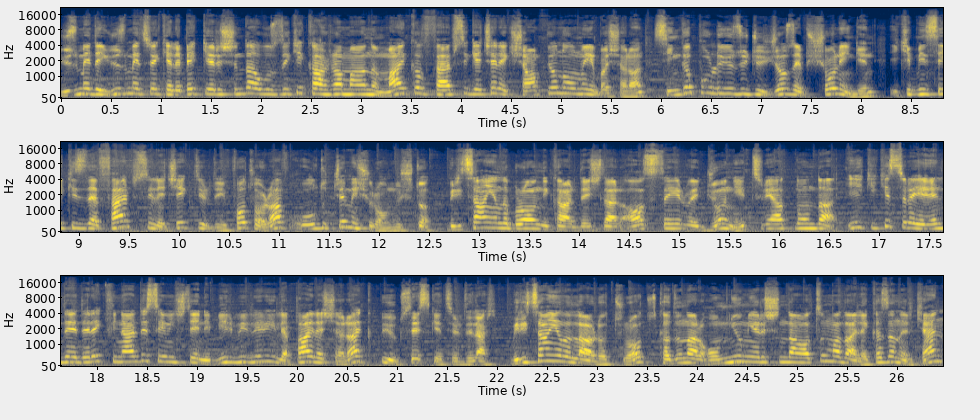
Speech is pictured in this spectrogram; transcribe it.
Yüzmede 100 metre kelebek yarışında havuzdaki kahramanı Michael Phelps'i geçerek şampiyon olmayı başaran Singapurlu yüzücü Joseph Scholling'in 2008'de Phelps ile çektirdiği fotoğraf oldukça meşhur olmuştu. Britanyalı Brownlee kardeşler Alastair ve Johnny triatlonda ilk iki sırayı elde ederek finalde sevinçlerini birbirleriyle paylaşarak büyük ses getirdiler. Britanyalı Laura Trott kadınlar Omnium yarışında altın madalya kazanırken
